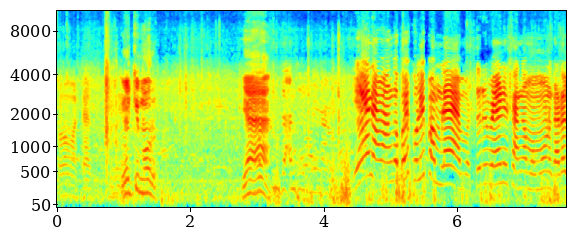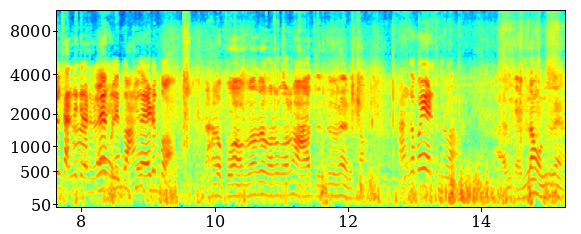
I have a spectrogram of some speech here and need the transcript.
சொல்ல மாட்டார். எட்டி மூடு. ஏன்? ஏன் நாங்கள் அங்கே போய் குளிப்போம்ல? திருவேணி சங்கமம் மூணு கடல் சந்திக்கிற இடத்துல குளிப்போம். அங்கே எடுப்போம். நாங்கள் போகும்போது வர போகிறோம் ஆற்று தான் எடுத்தோம். அங்கே போய் எடுத்துக்கிடுவோம் எல்லாம் ஒன்று தான்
